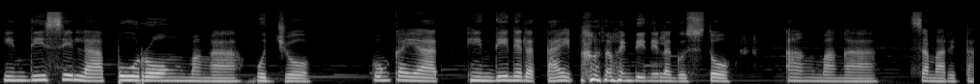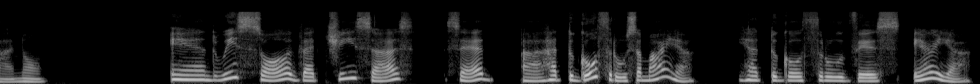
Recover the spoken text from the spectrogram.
Hindi sila purong mga Hudyo. Kung kaya hindi nila type, no, hindi nila gusto ang mga Samaritano. And we saw that Jesus said uh, had to go through Samaria. He had to go through this area.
